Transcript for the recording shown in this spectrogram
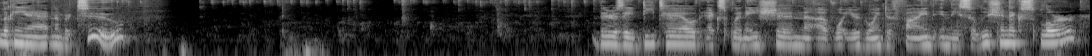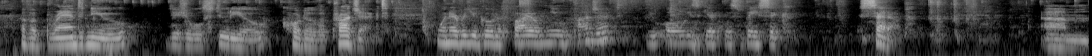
Looking at number two, there's a detailed explanation of what you're going to find in the Solution Explorer of a brand new Visual Studio Cordova project. Whenever you go to File, New Project, you always get this basic setup. Um,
